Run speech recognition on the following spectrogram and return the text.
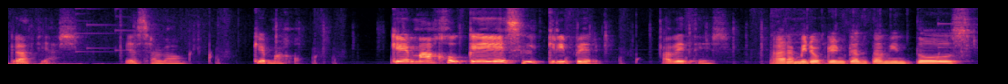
Gracias. Me has salvado. ¡Qué majo! ¡Qué majo que es el Creeper! A veces. Ahora miro qué encantamientos...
